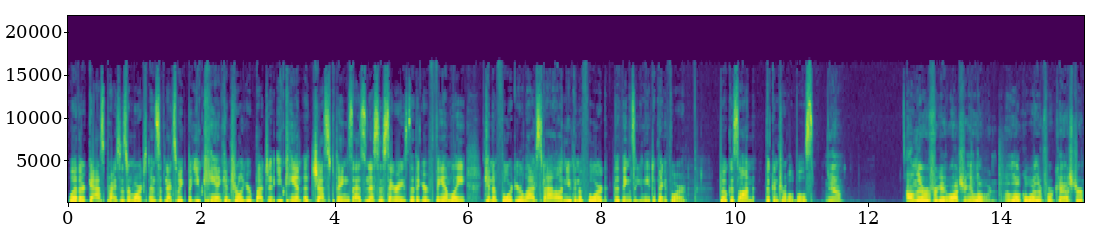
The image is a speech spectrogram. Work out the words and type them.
whether gas prices are more expensive next week, but you can control your budget. You can adjust things as necessary so that your family can afford your lifestyle and you can afford the things that you need to pay for. Focus on the controllables. Yeah. I'll never forget watching a, lo- a local weather forecaster,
